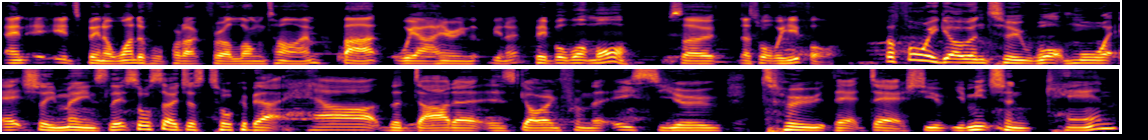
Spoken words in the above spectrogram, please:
and it's been a wonderful product for a long time. But we are hearing that you know people want more, so that's what we're here for. Before we go into what more actually means, let's also just talk about how the data is going from the ECU to that dash. You, you mentioned CAN.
